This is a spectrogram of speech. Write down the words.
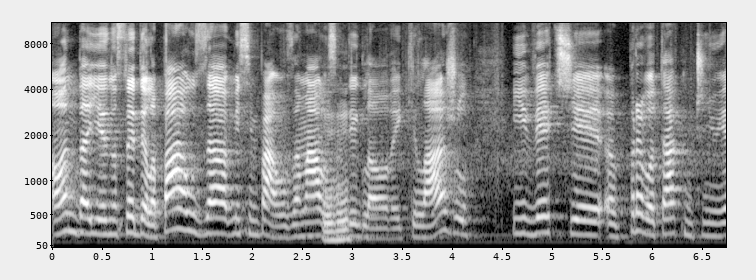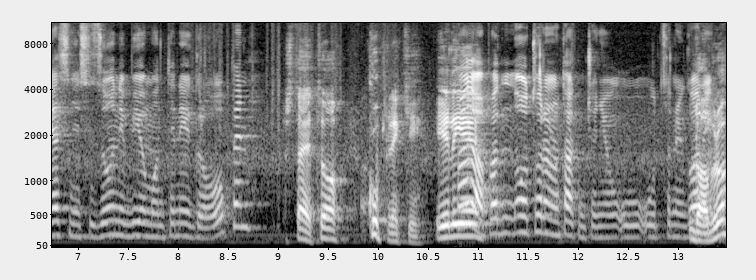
onda je nasledila pauza, mislim pauza, malo Mhm. sam digla ovaj kilažu i već je uh, prvo takmičenje u jesenjoj sezoni bio Montenegro Open. Šta je to? Kup neki? Ili Pa da, pa otvoreno takmičenje u, u Crnoj Gori. Dobro.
